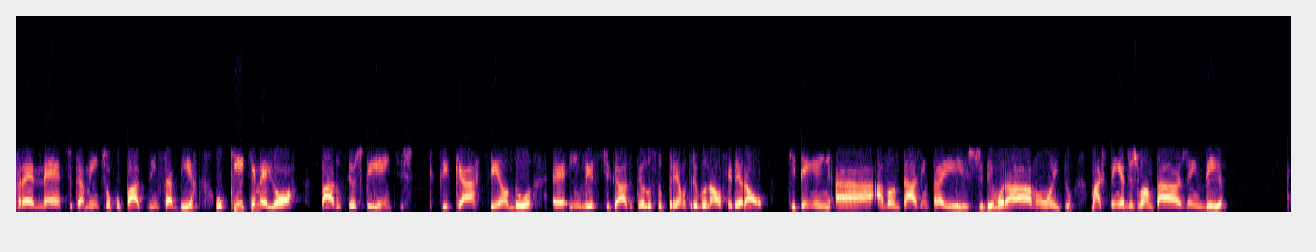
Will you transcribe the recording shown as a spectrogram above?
freneticamente ocupados em saber o que, que é melhor para os seus clientes. Ficar sendo é, investigado pelo Supremo Tribunal Federal, que tem a, a vantagem para eles de demorar muito, mas tem a desvantagem de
